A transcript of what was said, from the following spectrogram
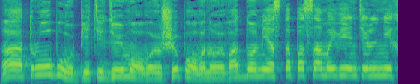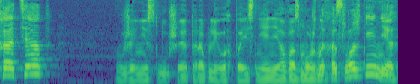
«А трубу пятидюймовую шипованную в одно место по самый вентиль не хотят?» Уже не слушая торопливых пояснений о возможных осложнениях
